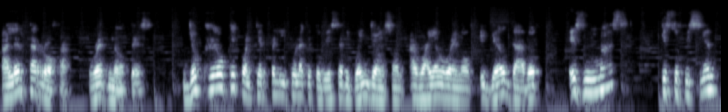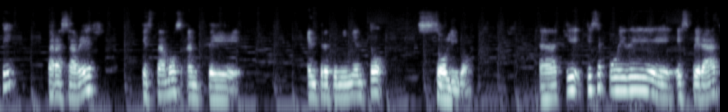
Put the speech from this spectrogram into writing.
Alerta roja, Red Notice, yo creo que cualquier película que tuviese Dwayne Johnson, a Ryan Reynolds y Gail Gadot es más que suficiente para saber que estamos ante entretenimiento sólido. Ah, ¿qué, ¿Qué se puede esperar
